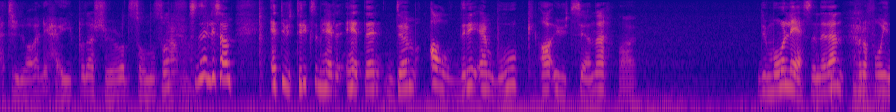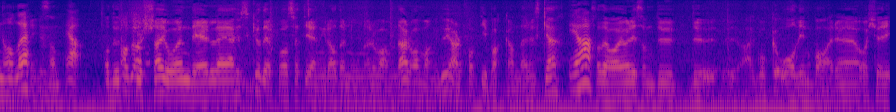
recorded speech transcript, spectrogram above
Jeg trodde du var veldig høy på deg sjøl og sånn og sånn. Så det er liksom et uttrykk som heter 'døm aldri en bok av utseende'. Du må lese ned den for å få innholdet. ikke sant? Ja. Og du pusha jo en del Jeg husker jo det på 71 grader nå når du var med der. Det var mange du hjalp opp de bakkene der, husker jeg. ja. Så det var jo liksom Du, du går ikke all in bare å kjøre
